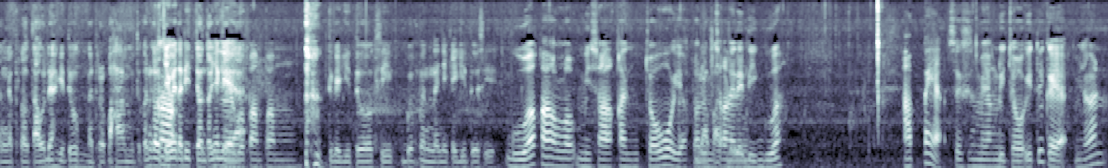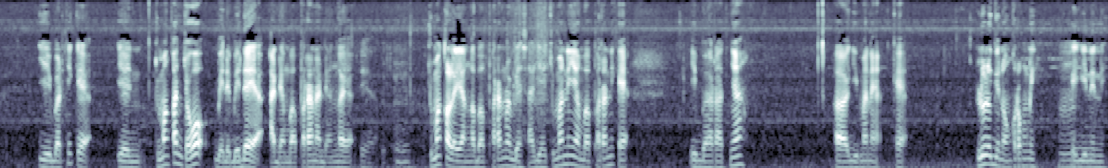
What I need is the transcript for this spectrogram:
nggak terlalu tahu dah gitu, nggak terlalu paham gitu. Kan kalau cewek tadi contohnya iya, kayak paham paham itu kayak gitu sih. Gue pernah nanya kayak gitu sih. gua kalau misalkan cowok ya kalau misalkan ada di gua apa ya seksisme yang di cowok itu kayak misalkan ya ibaratnya kayak ya cuma kan cowok beda-beda ya ada yang baperan ada yang enggak ya Iya. Hmm. cuma kalau yang nggak baperan mah biasa aja cuman nih yang baperan nih kayak ibaratnya eh, gimana ya kayak lu lagi nongkrong nih Hmm. kayak gini nih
